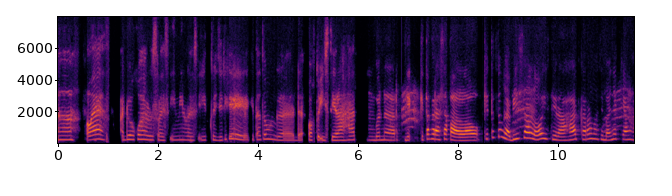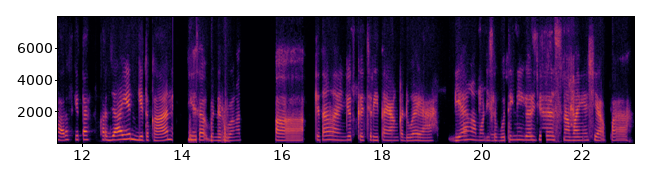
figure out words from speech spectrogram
uh, les. aduh aku harus les ini les itu. Jadi kayak kita tuh nggak ada waktu istirahat. Bener. Kita ngerasa kalau kita tuh nggak bisa loh istirahat karena masih banyak yang harus kita kerjain gitu kan. Iya kak. Bener banget. Uh, kita lanjut ke cerita yang kedua ya dia nggak okay. mau disebutin nih Gorgeous namanya siapa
